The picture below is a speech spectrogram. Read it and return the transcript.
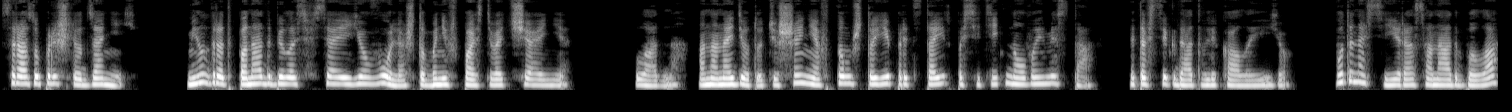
сразу пришлет за ней. Милдред понадобилась вся ее воля, чтобы не впасть в отчаяние. Ладно, она найдет утешение в том, что ей предстоит посетить новые места. Это всегда отвлекало ее. Вот и на сей раз она отбыла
